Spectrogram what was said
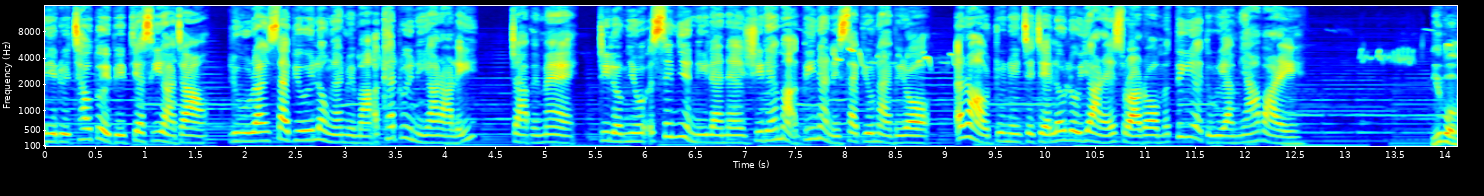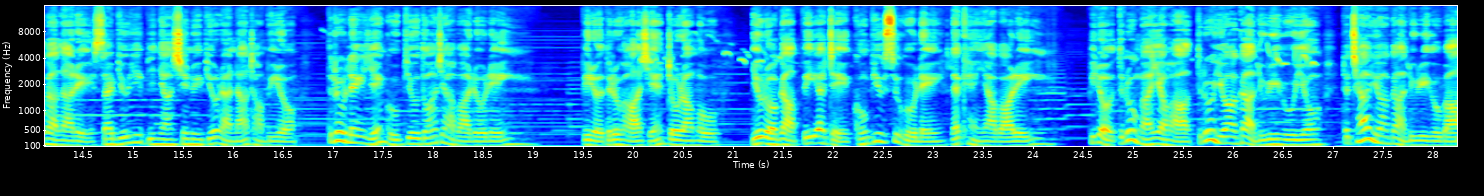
မြေတွေခြောက်သွေ့ပြီးပျက်စီးတာကြောင့်လူတိုင်းစိုက်ပျိုးရေးလုပ်ငန်းတွေမှာအခက်တွေ့နေရတာလေဒါပေမဲ့ဒီလိုမျိုးအစစ်မြင့်နည်းလမ်းနဲ့ရေထဲမှာအသီးနှံတွေစိုက်ပျိုးနိုင်ပြီးတော့အဲ့ဒါကိုတွင်တွင်ကြဲကြဲလှုပ်လို့ရတယ်ဆိုတာတော့မသိတဲ့သူတွေကများပါတယ်မြို့ပေါ်ကလာတဲ့စိုက်ပျိုးရေးပညာရှင်တွေပြောတာနားထောင်ပြီးတော့သူတို့လည်းရင်းကိုပြိုသွားကြပါတော့တယ်။ပြီးတော့သူတို့ဟာရင်းတော်တော်မို့ မြို့တော်ကပေးအပ်တဲ့ဂုံပြူစုကိုလည်းလက်ခံရပါတယ်။ပြီးတော့သူတို့၅ယောက်ဟာသူတို့ရွာကလူတွေကိုရောတခြားရွာကလူတွေကိုပါ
